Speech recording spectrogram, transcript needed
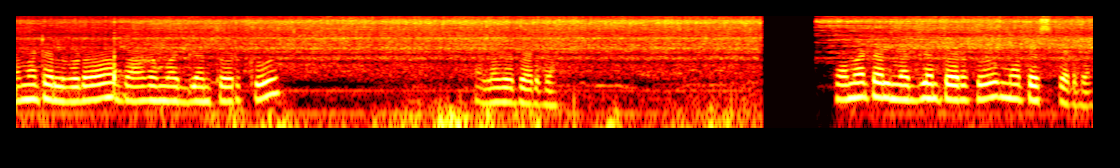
టమాటాలు కూడా బాగా మగ్గేంత వరకు అలాగే పెడదాం. టమాటాలు మగ్గేంత వరకు మూతేసి పెడదాం.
